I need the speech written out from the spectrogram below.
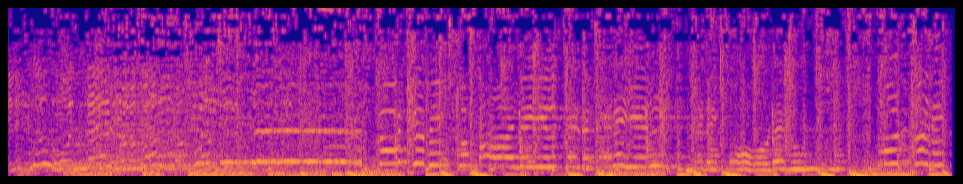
எனக்கு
